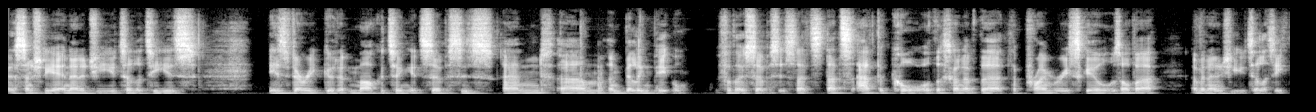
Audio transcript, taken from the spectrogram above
essentially, an energy utility is is very good at marketing its services and um, and billing people for those services. That's that's at the core, the kind of the, the primary skills of a of an energy utility,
